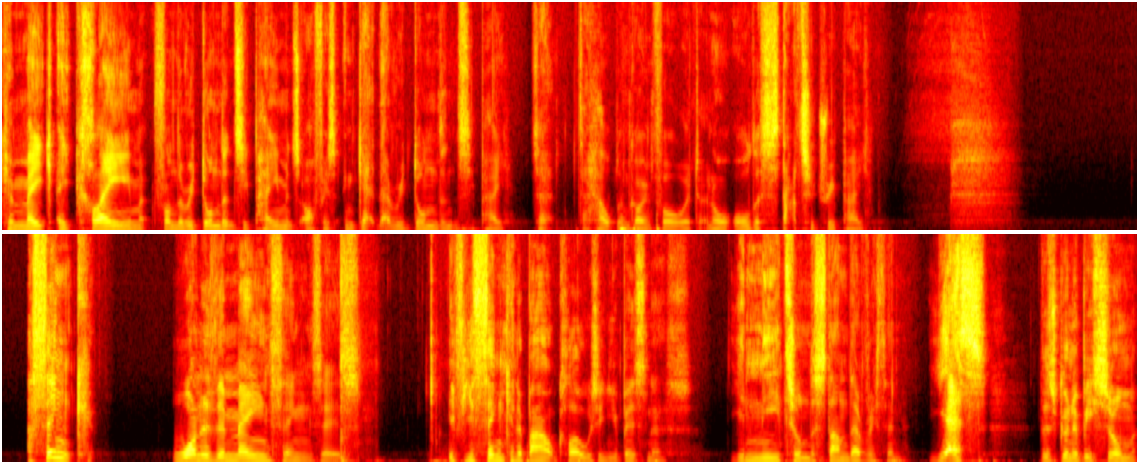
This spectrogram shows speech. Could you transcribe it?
can make a claim from the redundancy payments office and get their redundancy pay to, to help them going forward and all, all the statutory pay. I think one of the main things is if you're thinking about closing your business, you need to understand everything. Yes, there's going to be some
